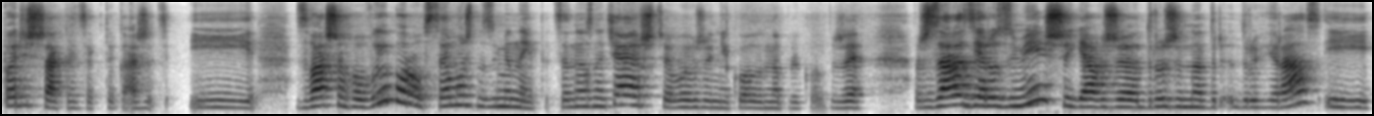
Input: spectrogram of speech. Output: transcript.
порішакати, як то кажуть. І з вашого вибору все можна змінити. Це не означає, що ви вже ніколи, наприклад, вже зараз я розумію, що я вже одружена др- другий раз, і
